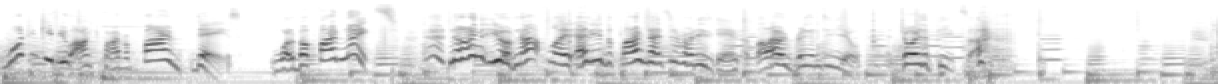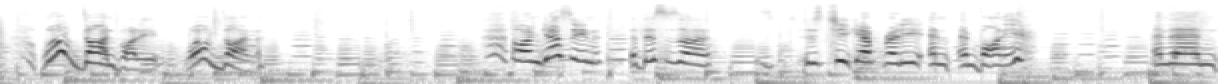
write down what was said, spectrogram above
what can keep you occupied for five days? What about five nights? Knowing that you have not played any of the Five Nights at Freddy's games, I thought I would bring them to you. Enjoy the pizza. well done, buddy. Well done. Oh, I'm guessing that this is a is Chica, Freddy, and and Bonnie. And then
